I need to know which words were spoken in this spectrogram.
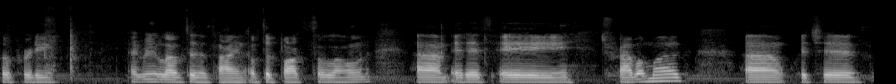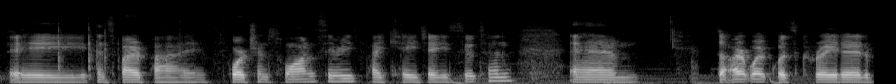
so pretty. I really love the design of the box alone. Um, it is a travel mug, uh, which is a inspired by Fortuna Sworn series by KJ Sutton. And the artwork was created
